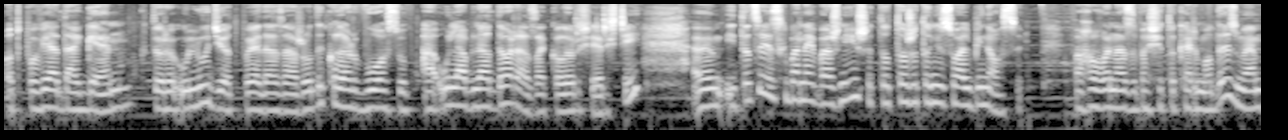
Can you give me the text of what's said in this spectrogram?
odpowiada gen, który u ludzi odpowiada za rudy kolor włosów, a u labradora za kolor sierści. I to, co jest chyba najważniejsze, to to, że to nie są albinosy. Fachowo nazywa się to kermodyzmem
